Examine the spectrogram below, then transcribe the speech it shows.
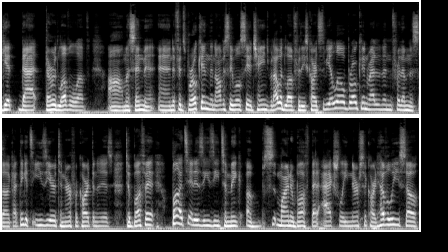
get that third level of um, ascendment. And if it's broken, then obviously we'll see a change. But I would love for these cards to be a little broken rather than for them to suck. I think it's easier to nerf a card than it is to buff it. But it is easy to make a minor buff that actually nerfs a card heavily. So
